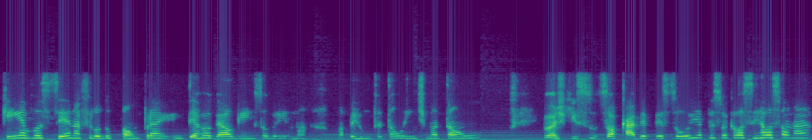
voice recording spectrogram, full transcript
quem é você na fila do pão para interrogar alguém sobre uma, uma pergunta tão íntima, tão. Eu acho que isso só cabe à pessoa e a pessoa que ela se relacionar.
